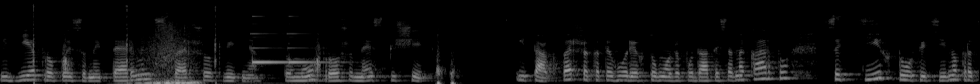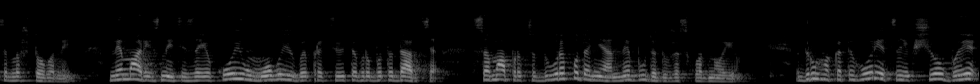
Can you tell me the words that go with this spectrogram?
Є прописаний термін з 1 квітня, тому прошу не спішіть. І так, перша категорія, хто може податися на карту, це ті, хто офіційно працевлаштований. Нема різниці, за якою умовою ви працюєте в роботодавця. Сама процедура подання не буде дуже складною. Друга категорія це якщо ви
